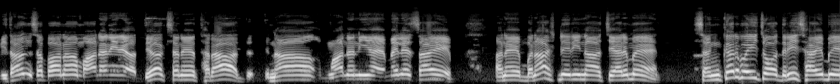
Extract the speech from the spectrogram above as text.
વિધાનસભાના માનનીય અધ્યક્ષ અને થરાદના માનનીય એમએલએ સાહેબ અને બનાસ ડેરીના ચેરમેન શંકરભાઈ ચૌધરી સાહેબે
